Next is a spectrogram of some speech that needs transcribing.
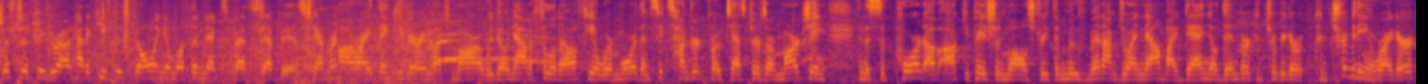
just to figure out how to keep this going and what the next best step is. Tamron? All right, thank you very much, Mara. We go now to Philadelphia, where more than 600 protesters are marching in the support of Occupation Wall Street, the movement. I'm joined now by Daniel Denvir, contributor, contributing writer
